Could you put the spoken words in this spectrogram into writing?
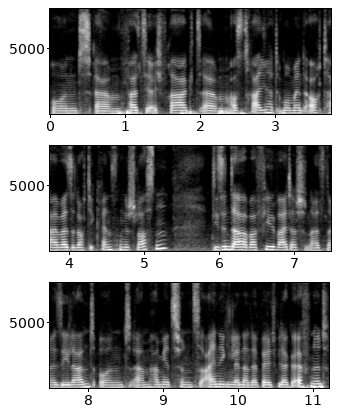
Und ähm, falls ihr euch fragt, ähm, Australien hat im Moment auch teilweise noch die Grenzen geschlossen. Die sind da aber viel weiter schon als Neuseeland und ähm, haben jetzt schon zu einigen Ländern der Welt wieder geöffnet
